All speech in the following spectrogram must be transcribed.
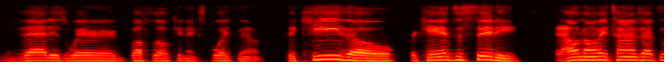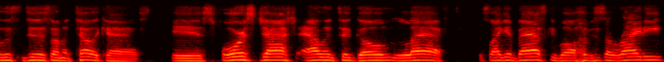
that is where Buffalo can exploit them. The key, though, for Kansas City, and I don't know how many times I have to listen to this on a telecast, is force Josh Allen to go left. It's like in basketball. If it's a righty,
